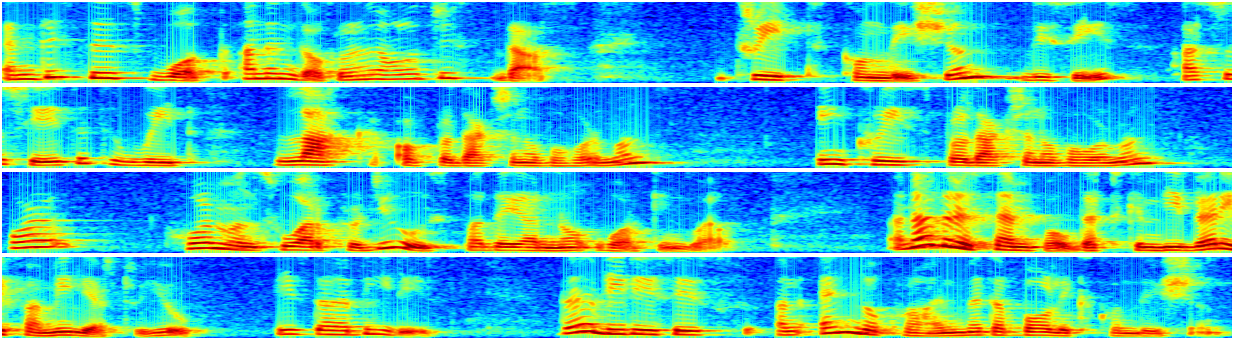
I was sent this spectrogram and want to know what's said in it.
And this is what an endocrinologist does treat condition, disease associated with lack of production of hormones, increased production of hormones, or hormones who are produced but they are not working well. Another example that can be very familiar to you is diabetes. Diabetes is an endocrine metabolic condition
